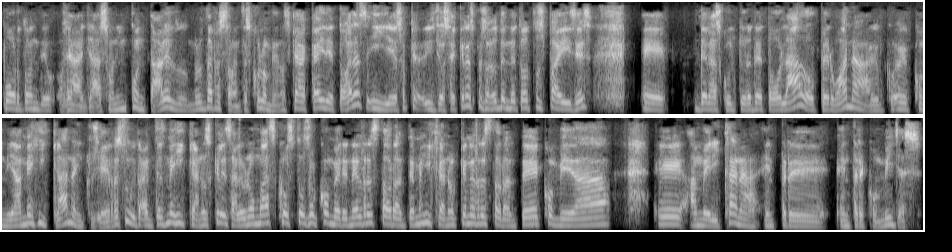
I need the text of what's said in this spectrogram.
por donde, o sea, ya son incontables los números de restaurantes colombianos que hay acá y de todas las, y eso que y yo sé que las personas ven de todos otros países, eh, de las culturas de todo lado, peruana, eh, comida mexicana, inclusive hay restaurantes mexicanos que le sale uno más costoso comer en el restaurante mexicano que en el restaurante de comida eh, americana, entre, entre comillas.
